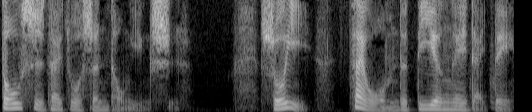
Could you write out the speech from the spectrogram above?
都是在做生酮饮食。所以在我们的 DNA 来对，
